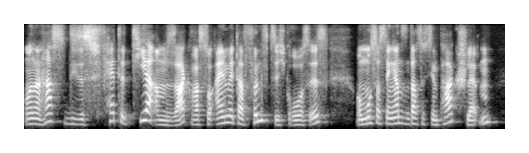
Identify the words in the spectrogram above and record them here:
und dann hast du dieses fette Tier am Sack, was so 1,50 Meter groß ist und musst das den ganzen Tag durch den Park schleppen.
